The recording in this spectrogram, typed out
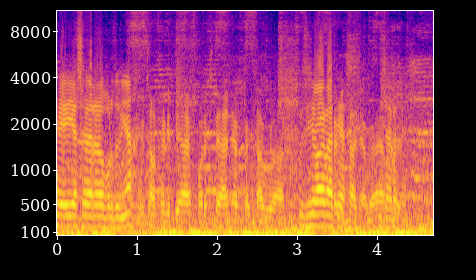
eh, ya se dará la oportunidad. Muchas felicidades por este año espectacular. Muchísimas gracias. Año, Muchas gracias.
